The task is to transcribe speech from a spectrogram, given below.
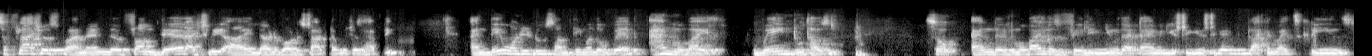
So Flash was fun, and uh, from there, actually, I learned about a startup which was happening, and they wanted to do something on the web and mobile way in 2000. So and the mobile was fairly new that time, and used to used to get black and white screens,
